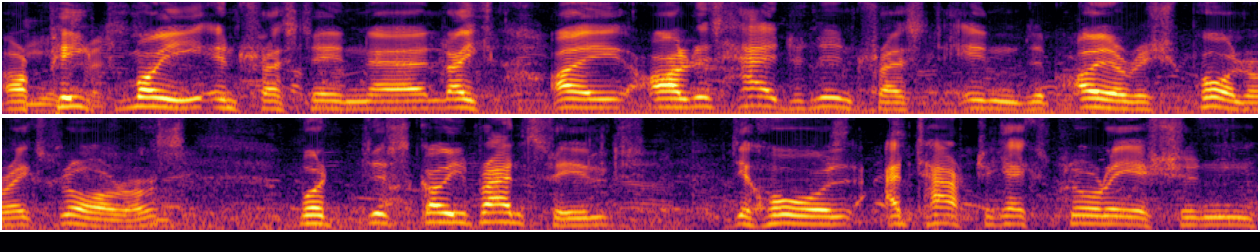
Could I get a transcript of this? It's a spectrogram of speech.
or the piqued interest. my interest in, uh, like, I always had an interest in the Irish polar explorers, but this guy Bransfield, the whole Antarctic exploration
